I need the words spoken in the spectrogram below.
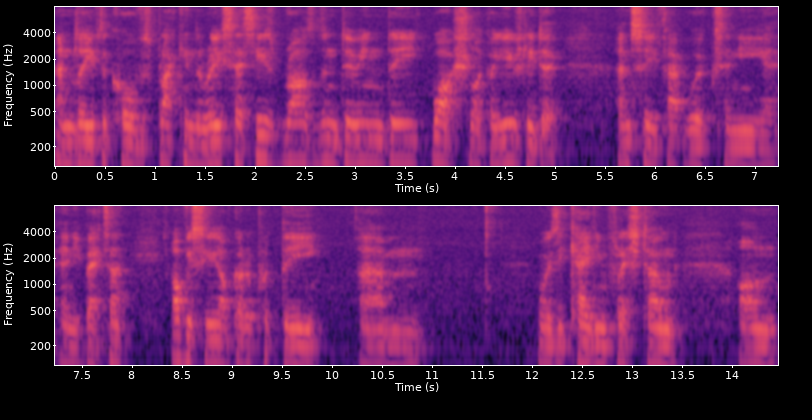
and leave the Corvus black in the recesses rather than doing the wash like I usually do and see if that works any uh, any better obviously I've got to put the um, what is it Cadian flesh tone on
